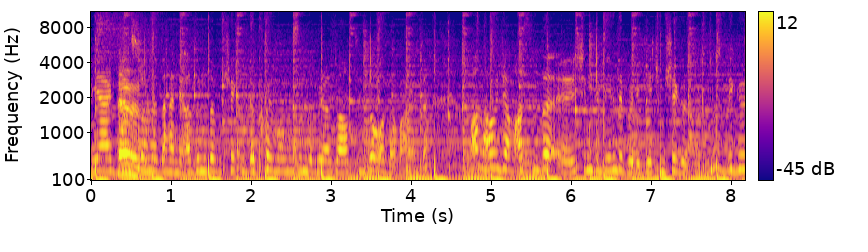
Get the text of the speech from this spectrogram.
Bir yerden Evet. sonra da hani adını da bu şekilde koymamızın da biraz altında o da vardı. Valla hocam aslında e, şimdi beni de böyle geçmişe götürdünüz. Bir gün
